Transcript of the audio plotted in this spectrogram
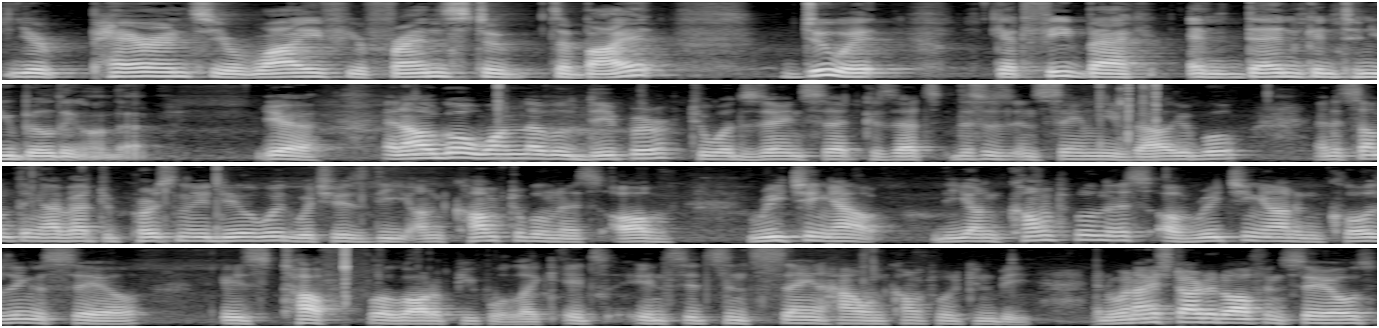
your parents, your wife, your friends to, to buy it, do it, get feedback, and then continue building on that. Yeah, and I'll go one level deeper to what Zane said because that's this is insanely valuable, and it's something I've had to personally deal with, which is the uncomfortableness of reaching out. The uncomfortableness of reaching out and closing a sale is tough for a lot of people. Like it's it's it's insane how uncomfortable it can be. And when I started off in sales,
